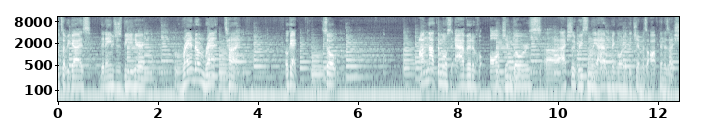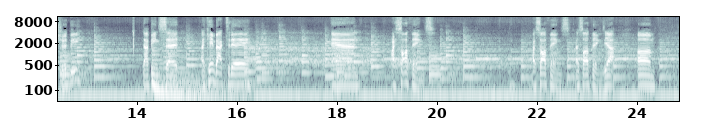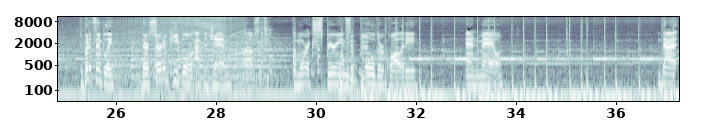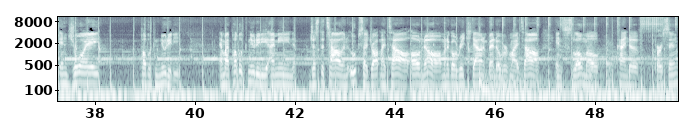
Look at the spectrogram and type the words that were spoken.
What's up, you guys? The name's Just B here. Random rant time. Okay, so I'm not the most avid of all gym goers. Uh, actually, recently I haven't been going to the gym as often as I should be. That being said, I came back today and I saw things. I saw things. I saw things. Yeah. Um, to put it simply, there are certain people at the gym of the more experienced, older quality and male that enjoy public nudity. And by public nudity, I mean just a towel and oops, I dropped my towel. Oh no, I'm gonna go reach down and bend over my towel in slow mo kind of person.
